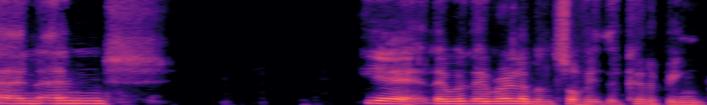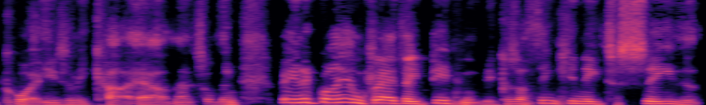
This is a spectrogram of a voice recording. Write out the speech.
and and yeah, there were there were elements of it that could have been quite easily cut out and that sort of thing. But in a way, I'm glad they didn't because I think you need to see that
